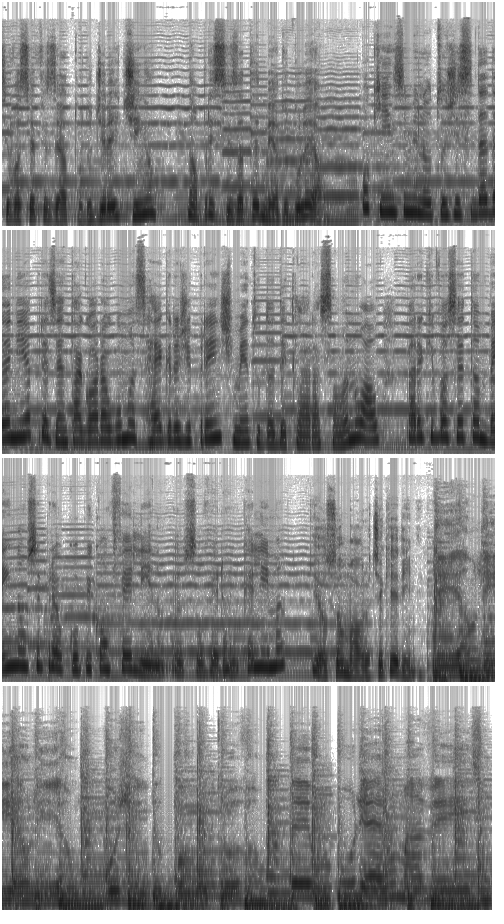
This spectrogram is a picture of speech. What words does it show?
se você fizer tudo direitinho, não precisa ter medo do leão. O 15 Minutos de Cidadania apresenta agora algumas regras de preenchimento da declaração anual para que você também não se preocupe com felino. Eu sou Verônica Lima. E eu sou Mauro Tchequerini. Leão, leão, leão, fugindo como trovão. Mulher uma vez um.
